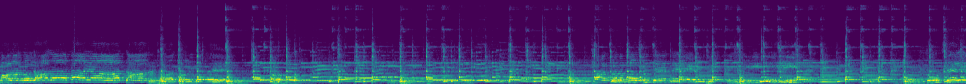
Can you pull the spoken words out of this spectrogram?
મારા નો ધારા નાયા તાર ઠાકોર મને. તું છે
